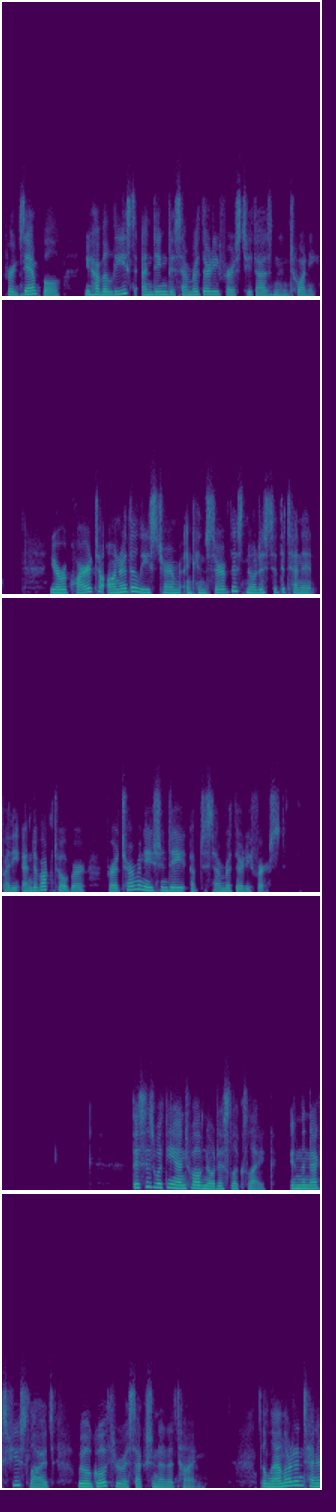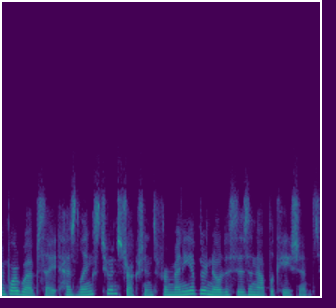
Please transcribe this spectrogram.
For example, you have a lease ending December 31st, 2020. You're required to honor the lease term and can serve this notice to the tenant by the end of October for a termination date of December 31st. This is what the N12 notice looks like. In the next few slides, we will go through a section at a time. The Landlord and Tenant Board website has links to instructions for many of their notices and applications,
